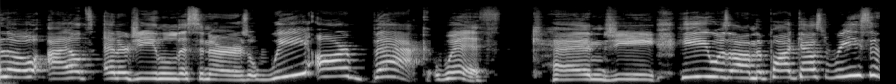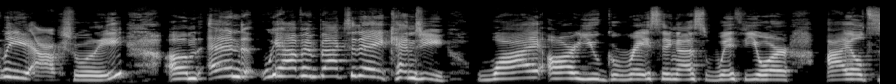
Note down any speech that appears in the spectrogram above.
Hello, IELTS Energy listeners. We are back with Kenji. He was on the podcast recently, actually. Um, and we have him back today. Kenji, why are you gracing us with your IELTS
